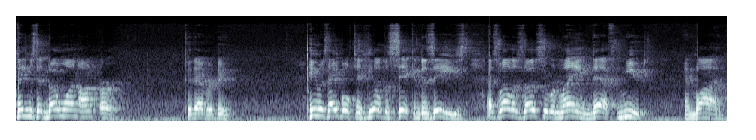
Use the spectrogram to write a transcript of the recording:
things that no one on earth could ever do. He was able to heal the sick and diseased, as well as those who were lame, deaf, mute, and blind.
